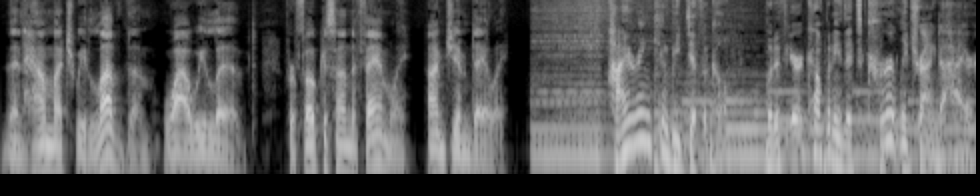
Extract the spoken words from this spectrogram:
than how much we loved them while we lived? For Focus on the Family, I'm Jim Daly. Hiring can be difficult, but if you're a company that's currently trying to hire,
